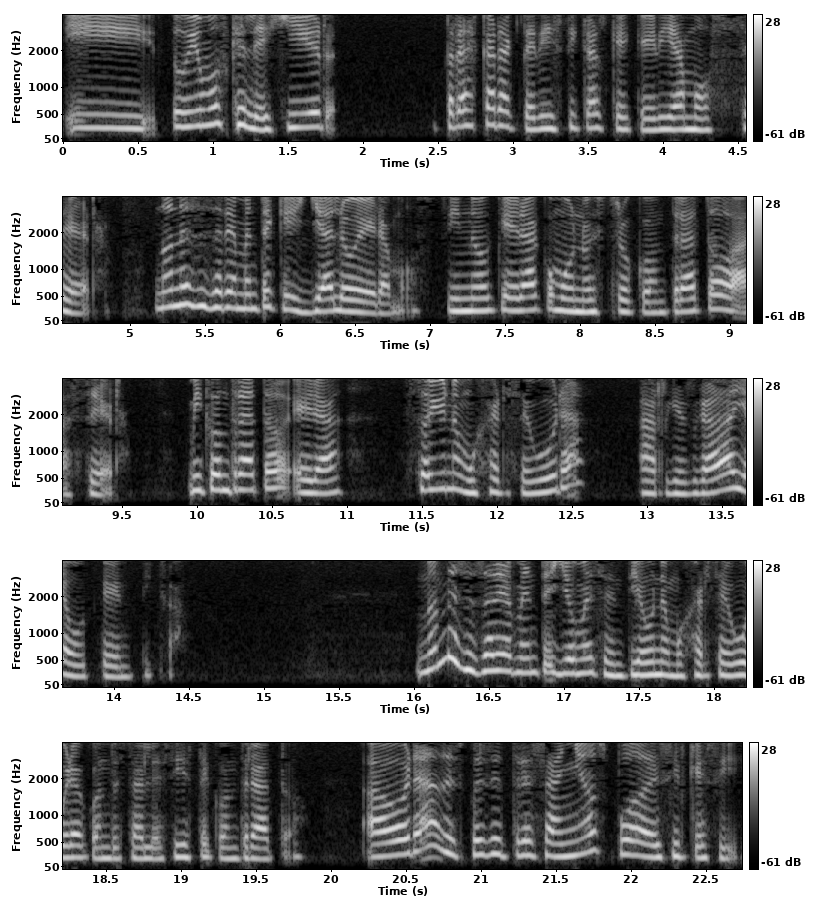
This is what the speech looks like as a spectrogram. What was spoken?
Y tuvimos que elegir tres características que queríamos ser. No necesariamente que ya lo éramos, sino que era como nuestro contrato a ser. Mi contrato era soy una mujer segura, arriesgada y auténtica. No necesariamente yo me sentía una mujer segura cuando establecí este contrato. Ahora, después de tres años, puedo decir que sí.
